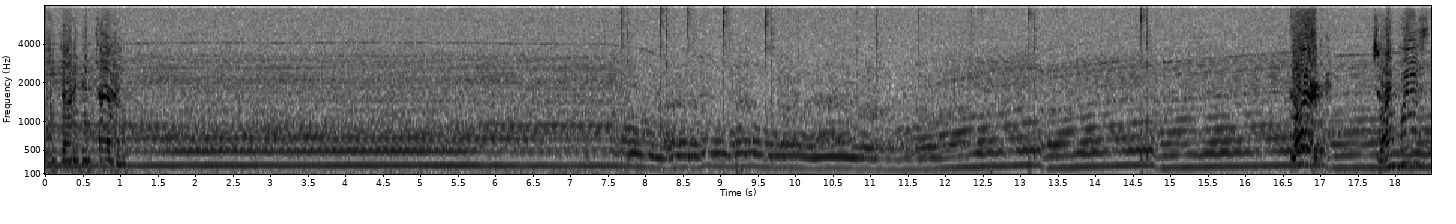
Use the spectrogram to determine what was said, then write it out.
Time to eke out a good time. Dark! Join please?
